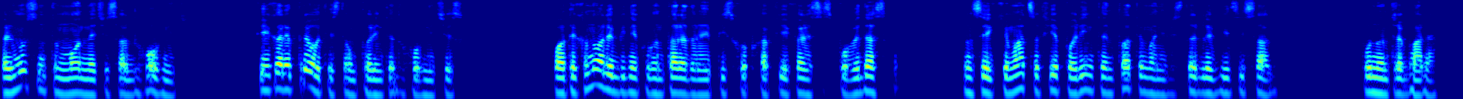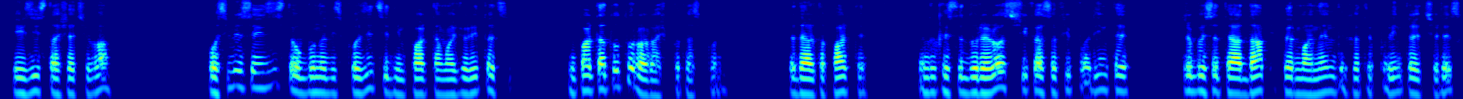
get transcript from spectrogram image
care nu sunt în mod necesar duhovnici. Fiecare preot este un părinte duhovnicesc. Poate că nu are binecuvântarea de la episcop ca fiecare să spovedească, însă e chemat să fie părinte în toate manifestările vieții sale. Pun întrebarea, există așa ceva? Posibil să existe o bună dispoziție din partea majorității, din partea tuturor, aș putea spune. Pe de altă parte, pentru că este dureros și ca să fii părinte, trebuie să te adapti permanent de către Părintele Ceresc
